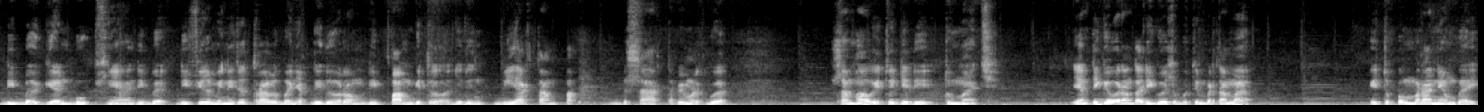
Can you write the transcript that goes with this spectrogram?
di bagian boobs-nya di di film ini tuh terlalu banyak didorong di pump gitu loh. Jadi biar tampak besar. Tapi menurut gua somehow itu jadi too much. Yang tiga orang tadi gue sebutin pertama itu pemeran yang baik.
